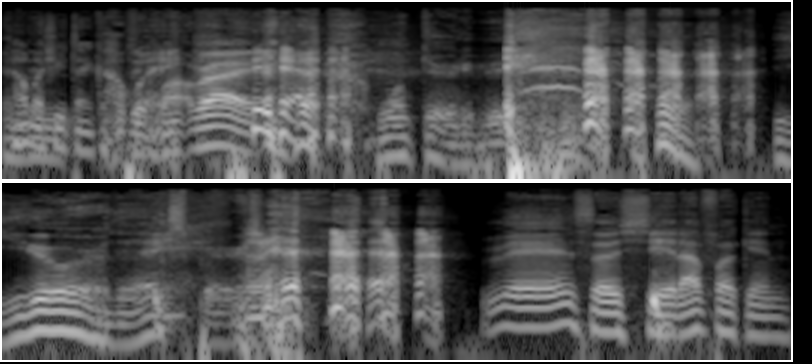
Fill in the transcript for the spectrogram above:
and How much you think I weigh? right. Yeah. 130, bitch. You're the expert. Man, so shit, I fucking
